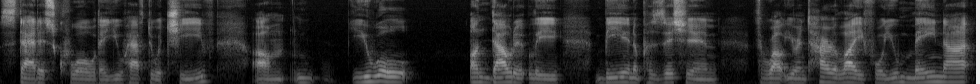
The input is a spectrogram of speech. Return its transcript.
status quo that you have to achieve, um, you will undoubtedly be in a position throughout your entire life where you may not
